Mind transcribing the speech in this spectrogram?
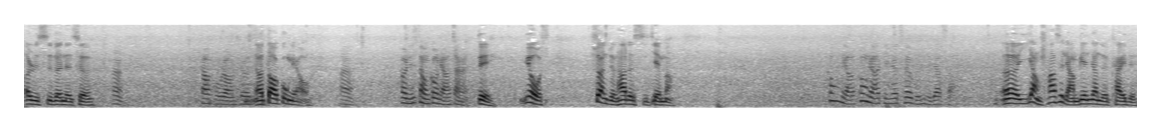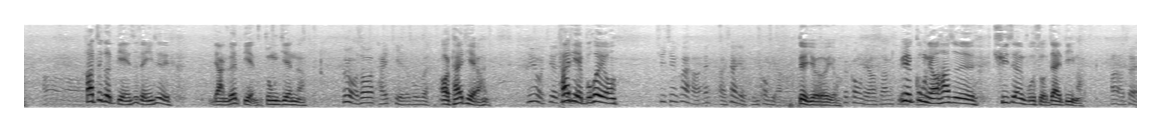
二十四分的车。嗯。到芙蓉休息。然后到贡寮。嗯。哦，你是从贡寮上来？对，因为我算准他的时间嘛。贡寮，贡寮停的车不是比较少？呃，一样，它是两边这样子开的。哦。它这个点是等于是两个点中间呢。所以我说台铁的部分。哦，台铁啊。因为我记得。台铁不会哦。七千块好，哎，好像有停贡寮。对，有有有。是贡寮商。因为贡寮它是区政府所在地嘛。啊，对。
